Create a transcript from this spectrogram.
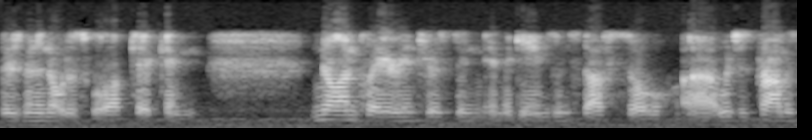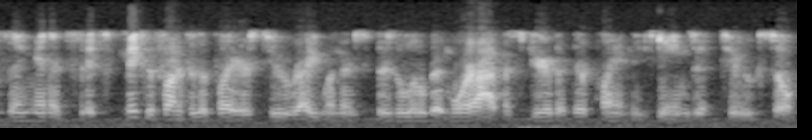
there's been a noticeable uptick in non-player interest in, in the games and stuff. So, uh, which is promising, and it's it's makes it fun for the players too, right? When there's there's a little bit more atmosphere that they're playing these games in too. So.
